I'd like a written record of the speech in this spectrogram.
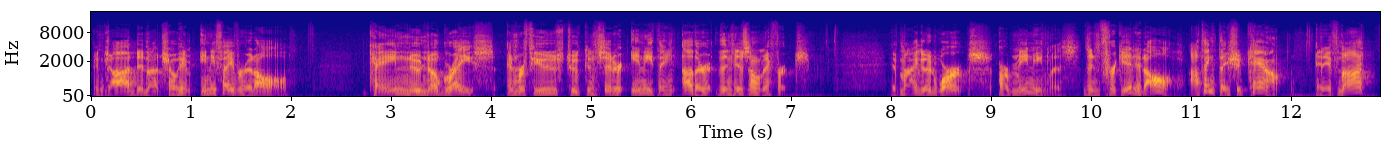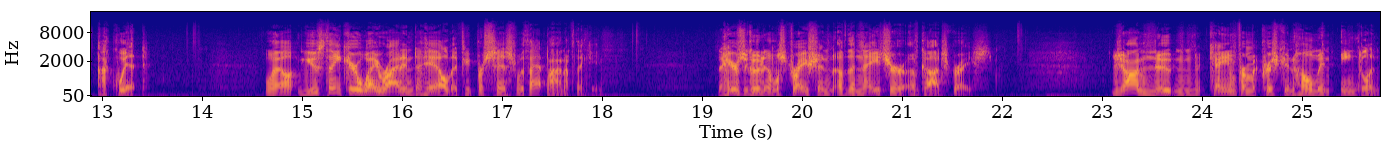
And God did not show him any favor at all. Cain knew no grace and refused to consider anything other than his own efforts. If my good works are meaningless, then forget it all. I think they should count. And if not, I quit. Well, you think your way right into hell if you persist with that line of thinking. Now, here's a good illustration of the nature of God's grace. John Newton came from a Christian home in England,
